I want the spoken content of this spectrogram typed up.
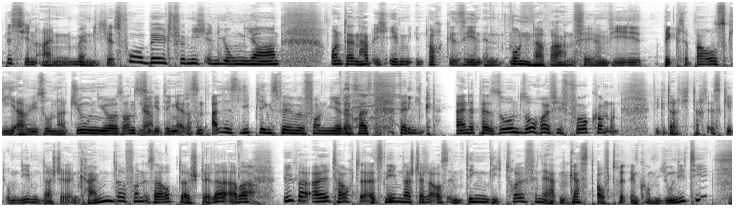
bisschen ein männliches Vorbild für mich in jungen Jahren. Und dann habe ich eben noch gesehen in wunderbaren Filmen wie Big Lebowski, Arizona Junior, sonstige ja. Dinge. Das sind alles Lieblingsfilme von mir. Das heißt, wenn eine Person so häufig vorkommt und wie gedacht, ich dachte, es geht um Nebendarsteller. In keinem davon ist er Hauptdarsteller, aber ah, okay. überall taucht er als Nebendarsteller aus in Dingen, die ich toll finde. Er hat einen mhm. Gastauftritt in Community, mhm.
